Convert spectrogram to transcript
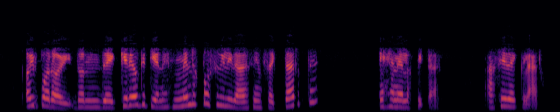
hoy por hoy, donde creo que tienes menos posibilidades de infectarte es en el hospital, así de claro.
